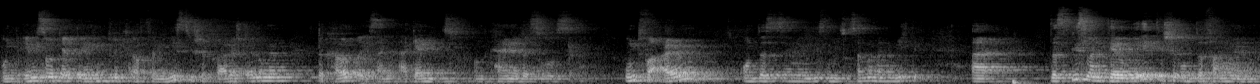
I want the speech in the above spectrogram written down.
Und ebenso gilt im Hinblick auf feministische Fragestellungen, der Körper ist ein Agent und keine Ressource. Und vor allem, und das ist in diesem Zusammenhang wichtig, äh, das bislang theoretische Unterfangen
